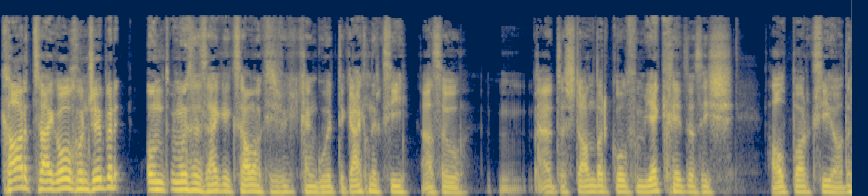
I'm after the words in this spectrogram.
klar, zwei Goal kommst du über und ich muss ja sagen, Xamax war wirklich kein guter Gegner. Gewesen. Also auch das Standard-Goal vom Jecke, das ist haltbar gewesen, oder?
